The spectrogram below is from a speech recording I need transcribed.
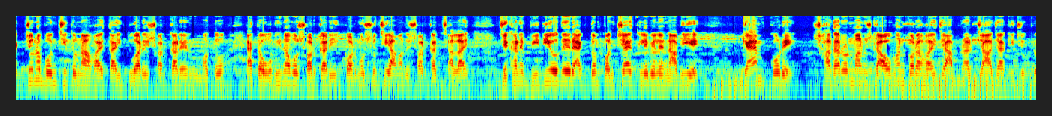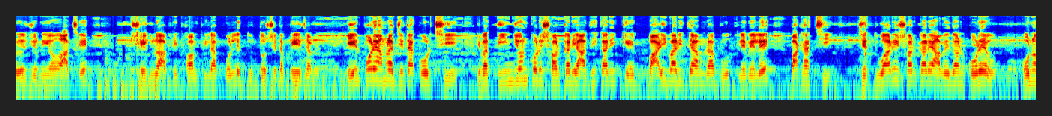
একজনও বঞ্চিত না হয়, তাই দুয়ারে সরকারের মতো একটা অভিনব সরকারি কর্মসূচি আমাদের সরকার চালায়। যেখানে বিডিওদের একদম পঞ্চায়েত লেভেলে নামিয়ে ক্যাম্প করে সাধারণ মানুষকে আহ্বান করা হয় যে আপনার যা যা কিছু প্রয়োজনীয় আছে সেগুলো আপনি ফর্ম ফিল করলে দ্রুত সেটা পেয়ে যাবেন। এরপরে আমরা যেটা করছি, এবার তিনজন করে সরকারি আধিকারিককে বাড়ি বাড়িতে আমরা বুথ লেভেলে পাঠাচ্ছি, যে দুয়ারে সরকারে আবেদন করেও কোনো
